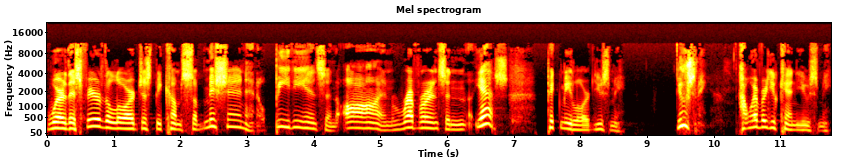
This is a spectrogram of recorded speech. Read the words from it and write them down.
where this fear of the Lord just becomes submission and obedience and awe and reverence. And yes, pick me, Lord, use me. Use me. However, you can use me.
